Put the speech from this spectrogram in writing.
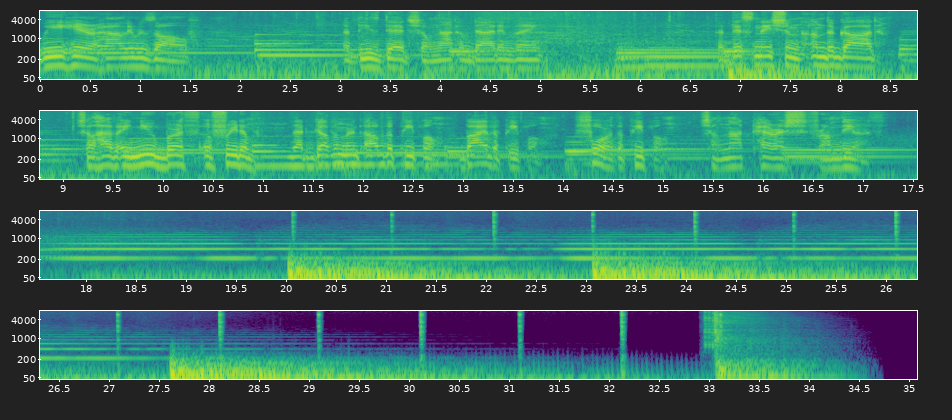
we here highly resolve that these dead shall not have died in vain, that this nation under God shall have a new birth of freedom, that government of the people, by the people, for the people, shall not perish from the earth.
